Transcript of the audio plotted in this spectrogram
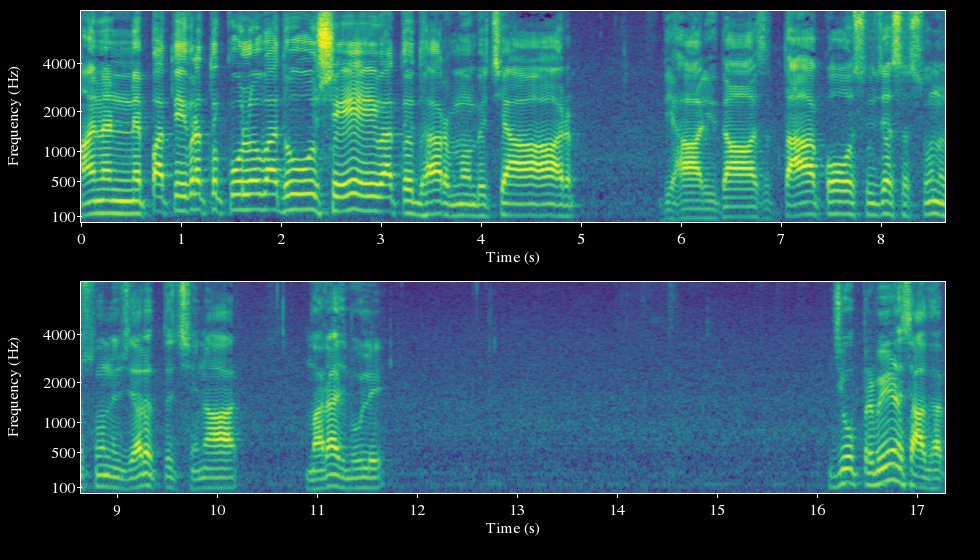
अनन्य पतिव्रत कुल वधु सेवत धर्म विचार। बिहारी दास ताको सुजस सुन सुन जरत छिनार। महाराज बोले, जो प्रवीण साधक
